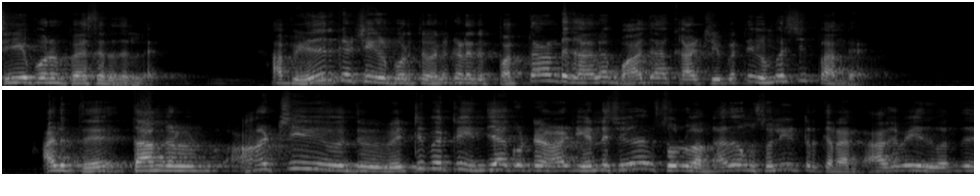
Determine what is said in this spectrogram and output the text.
செய்ய போகிறோம் பேசுறதில்ல. அப்போ எதிர்கட்சிகள் பொறுத்தவரை கடந்த பத்தாண்டு கால பாஜக ஆட்சியை பற்றி விமர்சிப்பாங்க. அடுத்து தாங்கள் ஆட்சி இது வெற்றி பெற்று இந்தியா கூட்ட ஆட்சி என்ன செய்யும் சொல்லுவாங்க. அது அவங்க சொல்லிகிட்டு இருக்கிறாங்க. ஆகவே இது வந்து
